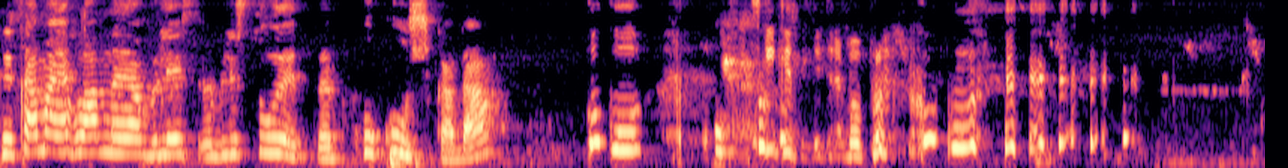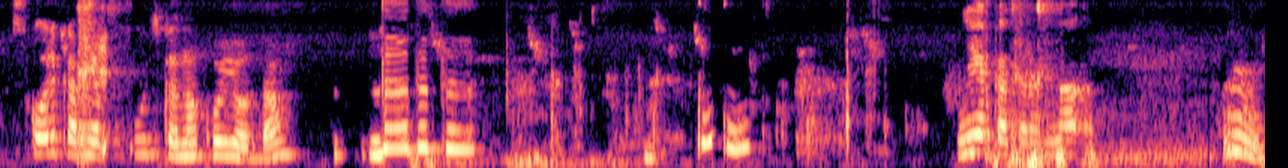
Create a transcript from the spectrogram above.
Ты самое главное в, лес, в лесу это кукушка, да? Ку-ку. Скільки тобі треба про ку-ку? Сколько мне кукушка накует, да? Да, да, да. Ку-ку. Некоторым на...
